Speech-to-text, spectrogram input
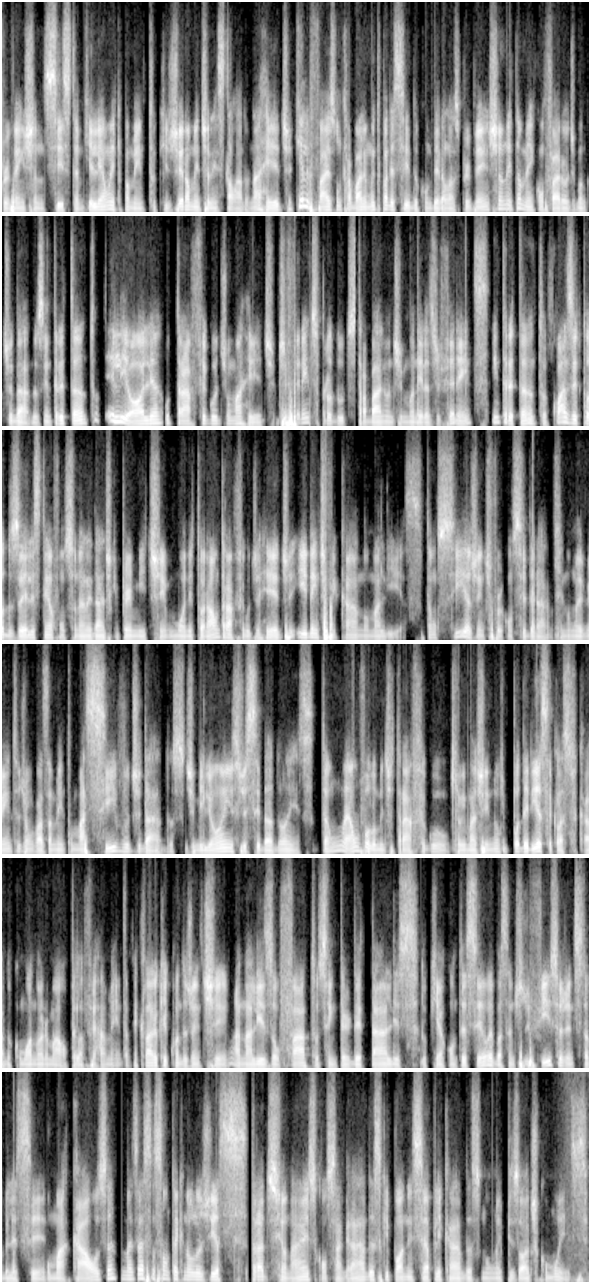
Prevention System, que ele é um equipamento que geralmente é instalado na rede, que ele faz um trabalho muito parecido com Data Loss Prevention e também com Firewall de banco de dados. Entretanto, ele olha o tráfego de uma rede. Diferentes produtos trabalham de maneiras diferentes, entretanto, quase todos eles têm a funcionalidade que permite monitorar um tráfego de rede e identificar anomalias. Então, se a gente for considerar que num evento de um vazamento massivo de dados de milhões de cidadãos, então é um volume de tráfego que eu imagino que poderia ser classificado como anormal pela ferramenta. É claro que quando a gente analisa o fato sem ter detalhes do que aconteceu, é bastante difícil a gente estabelecer uma causa, mas essas são tecnologias tradicionais, consagradas, que podem ser aplicadas num episódio como esse.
